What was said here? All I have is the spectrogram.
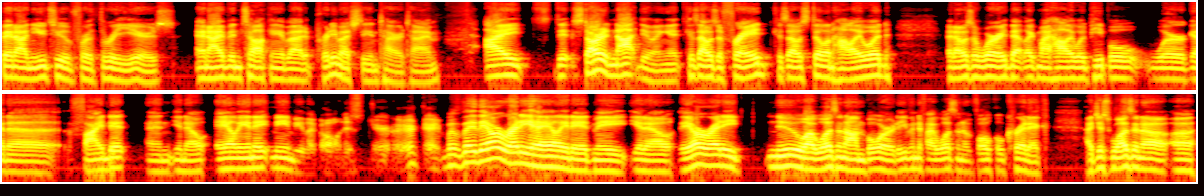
been on YouTube for three years and I've been talking about it pretty much the entire time. I st- started not doing it because I was afraid because I was still in Hollywood and I was worried that like my Hollywood people were gonna find it and you know alienate me and be like, oh, this, but they, they already alienated me. You know, they already knew I wasn't on board, even if I wasn't a vocal critic. I just wasn't a, a,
